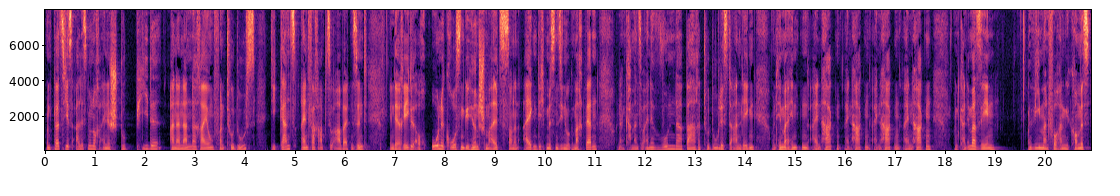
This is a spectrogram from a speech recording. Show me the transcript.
Und plötzlich ist alles nur noch eine stupide Aneinanderreihung von To-Dos, die ganz einfach abzuarbeiten sind, in der Regel auch ohne großen Gehirnschmalz, sondern eigentlich müssen sie nur gemacht werden und dann kann man so eine wunderbare To-Do-Liste anlegen und immer hinten ein Haken, ein Haken, ein Haken, ein Haken und kann immer sehen, wie man vorangekommen ist.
